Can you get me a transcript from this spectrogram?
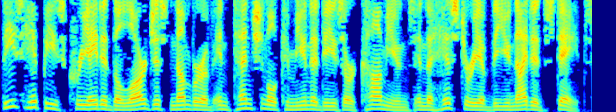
These hippies created the largest number of intentional communities or communes in the history of the United States,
